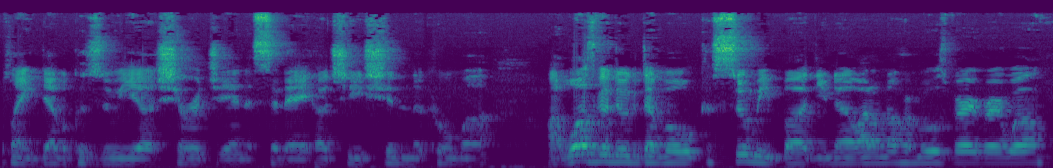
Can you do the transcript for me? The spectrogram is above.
playing Devil Kazuya, Shuriken, Asane, Hachi, Shin Akuma. I was gonna do a Devil Kasumi, but you know I don't know her moves very very well.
